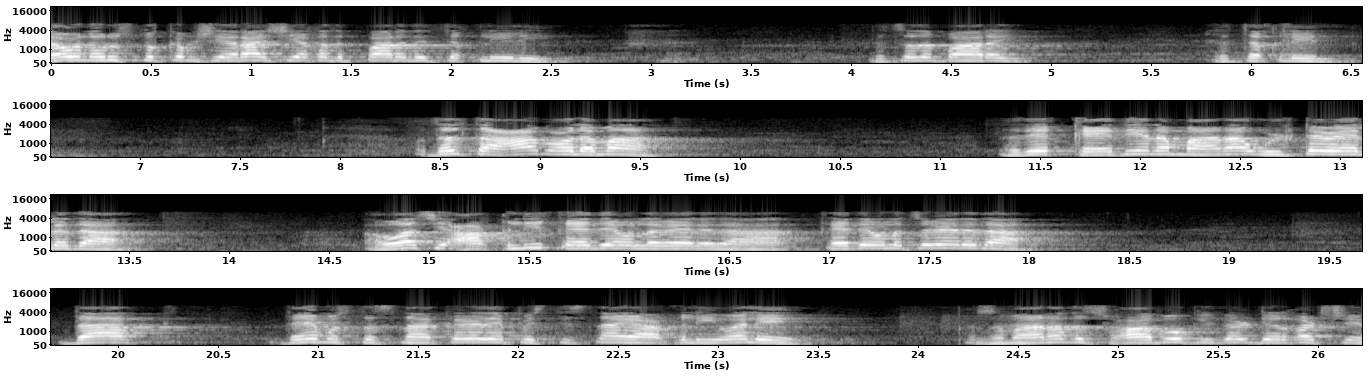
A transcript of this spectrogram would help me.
لون رستو کم شی راشي هغه د پاره د تقلیلی د څه د پاره د تقلیل دلته عام علما د دې قاعده نه معنا الټه ویل ده اواسی عقلی قاعده ولا ویل ده قاعده ولا څه ویل ده دا د مستثنا کړي د په استثناء عقلی ولې په زمانه د صحابو کې ګډ ډېر غټ شي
